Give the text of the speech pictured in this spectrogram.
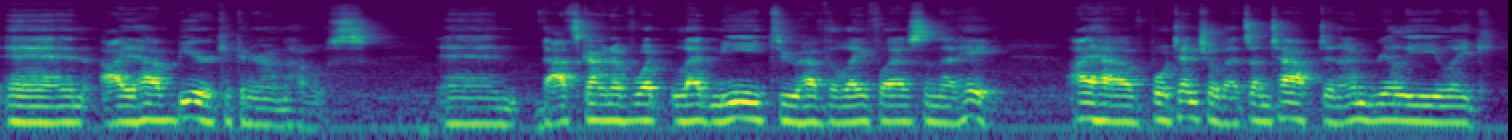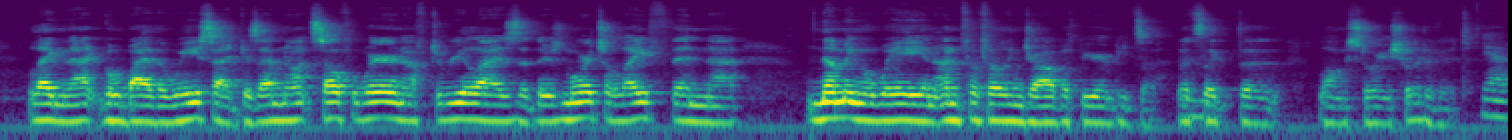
and I'd have beer kicking around the house. And that's kind of what led me to have the life lesson that, hey, I have potential that's untapped, and I'm really like letting that go by the wayside because I'm not self aware enough to realize that there's more to life than uh, numbing away an unfulfilling job with beer and pizza. That's like the long story short of it. Yeah.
